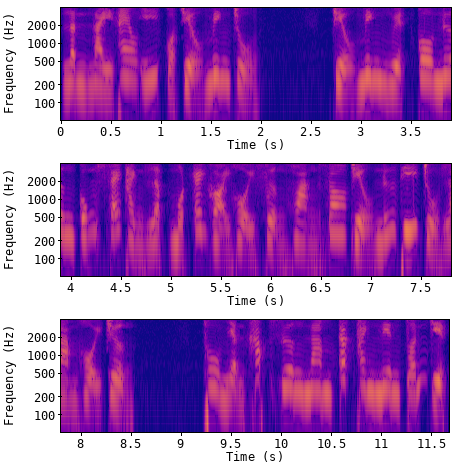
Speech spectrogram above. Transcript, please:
Lần này theo ý của Triệu Minh Chủ. Triệu Minh Nguyệt cô nương cũng sẽ thành lập một cách gọi hội phượng hoàng do triệu nữ thí chủ làm hội trưởng. Thu nhận khắp dương nam các thanh niên tuấn kiệt.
